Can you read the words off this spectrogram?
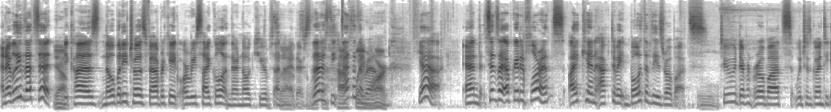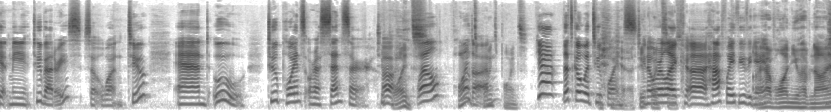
And I believe that's it Yeah. because nobody chose fabricate or recycle, and there are no cubes on uh, either. so So that at is the the end of the round. mark. Yeah. And since I upgraded Florence, I can activate both of these robots. Two different robots, which is going to get me two batteries. So one, two, and ooh, two points or a sensor. Two Oh, points. Well, Points, points, points. Yeah, let's go with two points. two you know, we're like uh, halfway through the game I have one. You have nine.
